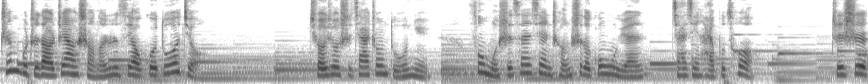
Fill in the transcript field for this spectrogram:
真不知道这样省的日子要过多久。球球是家中独女，父母是三线城市的公务员，家境还不错。只是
